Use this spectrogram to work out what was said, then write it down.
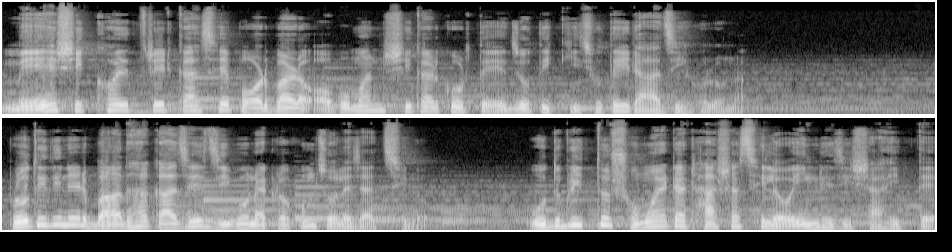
মেয়ে শিক্ষয়িত্রীর কাছে পড়বার অপমান স্বীকার করতে জ্যোতি কিছুতেই রাজি হলো না। প্রতিদিনের বাঁধা কাজে জীবন একরকম চলে যাচ্ছিল। উদ্বৃত্ত সময়টা ঠাসা ছিল ইংরেজি সাহিত্যে।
